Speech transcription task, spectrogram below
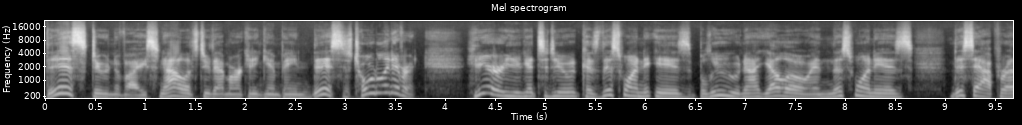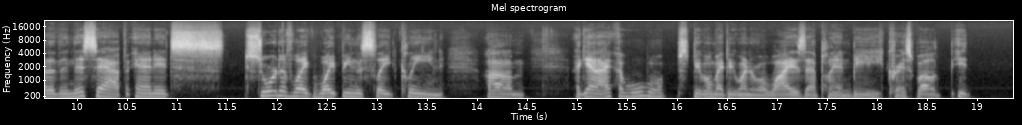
This student device, now let's do that marketing campaign. This is totally different. Here you get to do it because this one is blue, not yellow, and this one is this app rather than this app, and it's sort of like wiping the slate clean. Um, again, I, people might be wondering, well, why is that Plan B, Chris? Well, it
